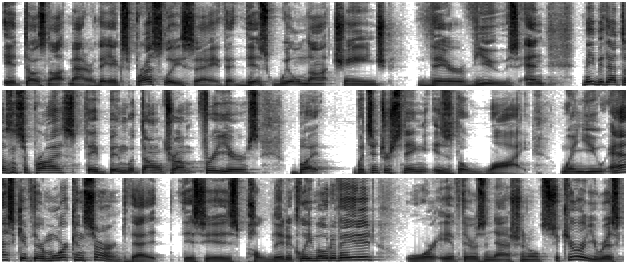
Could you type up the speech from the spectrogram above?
it does not matter. They expressly say that this will not change their views. And maybe that doesn't surprise. They've been with Donald Trump for years. But what's interesting is the why. When you ask if they're more concerned that this is politically motivated or if there's a national security risk,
